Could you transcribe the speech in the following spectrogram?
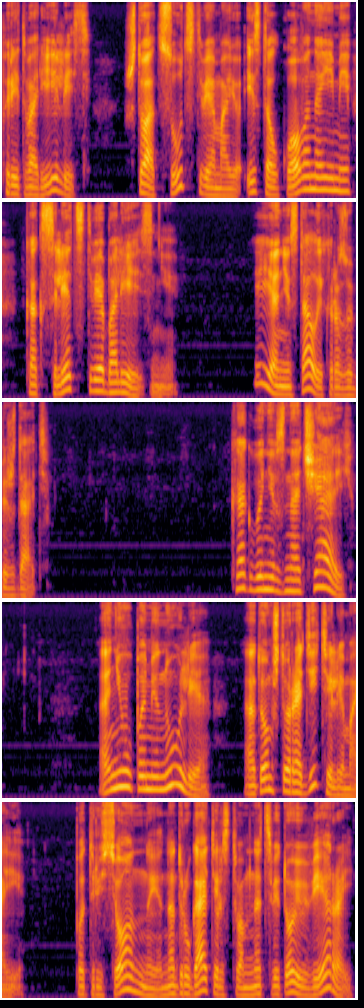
Притворились, что отсутствие мое истолковано ими как следствие болезни — и я не стал их разубеждать. Как бы невзначай, они упомянули о том, что родители мои, потрясенные надругательством над святою верой,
